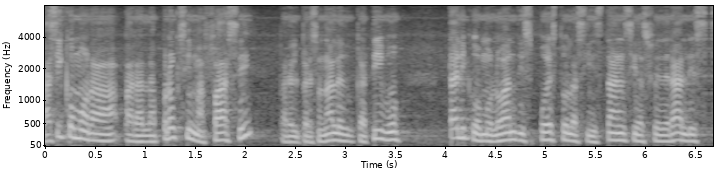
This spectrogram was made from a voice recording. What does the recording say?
así como para la próxima fase, para el personal educativo, tal y como lo han dispuesto las instancias federales,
